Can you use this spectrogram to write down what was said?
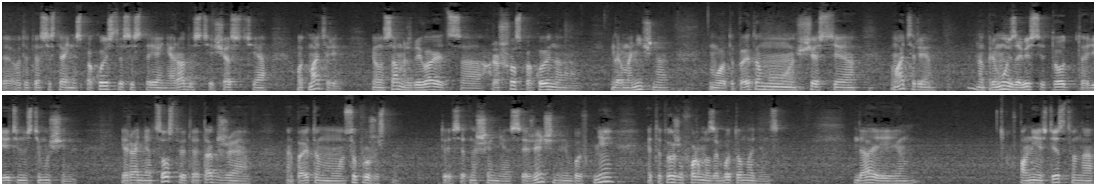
э, вот это состояние спокойствия, состояние радости, счастья от матери, и он сам развивается хорошо, спокойно, гармонично. Вот, и поэтому счастье матери напрямую зависит от деятельности мужчины и раннее отцовство – это также э, поэтому супружество. То есть отношения с женщиной, любовь к ней – это тоже форма заботы о младенце. Да, и вполне естественно,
